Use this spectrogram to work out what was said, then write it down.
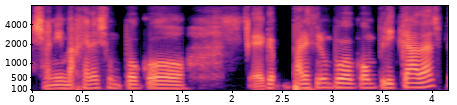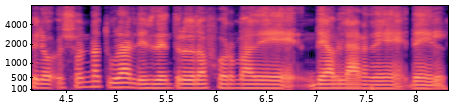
Son imágenes un poco eh, que parecen un poco complicadas, pero son naturales dentro de la forma de, hablar de, él.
